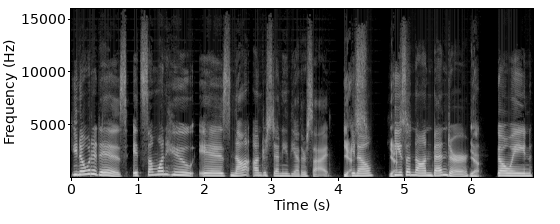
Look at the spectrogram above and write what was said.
You know what it is? It's someone who is not understanding the other side. yes. You know, Yes. he's a non bender Yeah. Going,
